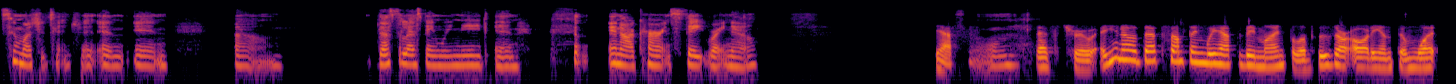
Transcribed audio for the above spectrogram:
too much attention, and and um, that's the last thing we need in in our current state right now. Yes, that's true. You know, that's something we have to be mindful of. Who's our audience and what,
